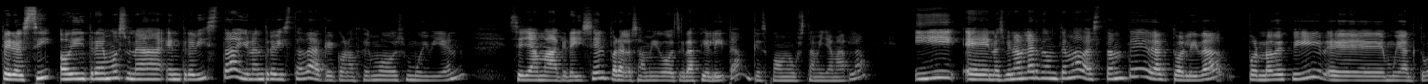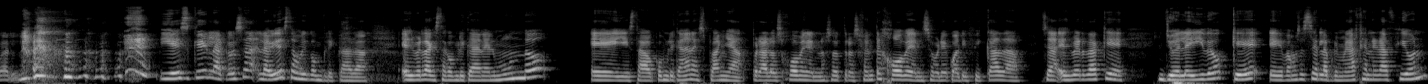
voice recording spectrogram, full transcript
Pero sí, hoy traemos una entrevista y una entrevistada que conocemos muy bien. Se llama Graciel, para los amigos Gracielita, que es como me gusta a mí llamarla. Y eh, nos viene a hablar de un tema bastante de actualidad, por no decir eh, muy actual. y es que la cosa, la vida está muy complicada. Es verdad que está complicada en el mundo eh, y está complicada en España para los jóvenes, nosotros, gente joven, sobrecualificada. O sea, es verdad que yo he leído que eh, vamos a ser la primera generación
